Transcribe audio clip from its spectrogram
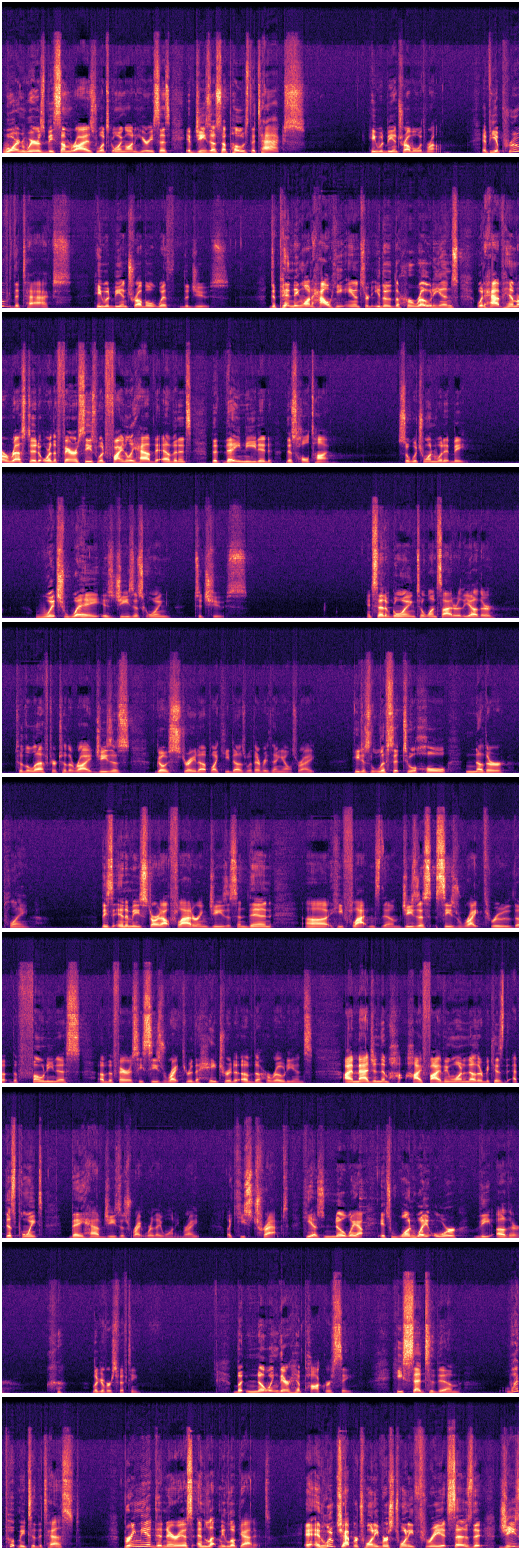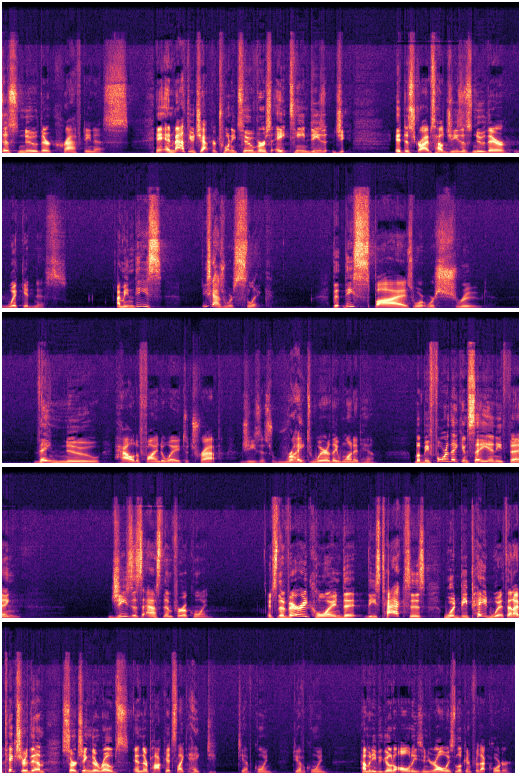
Warren Wiersbe summarized what's going on here. He says, if Jesus opposed the tax, he would be in trouble with Rome. If he approved the tax, he would be in trouble with the Jews. Depending on how he answered, either the Herodians would have him arrested or the Pharisees would finally have the evidence that they needed this whole time. So, which one would it be? Which way is Jesus going to choose? Instead of going to one side or the other, to the left or to the right. Jesus goes straight up like he does with everything else, right? He just lifts it to a whole nother plane. These enemies start out flattering Jesus, and then uh, he flattens them. Jesus sees right through the, the phoniness of the Pharisees, he sees right through the hatred of the Herodians. I imagine them high fiving one another because at this point, they have Jesus right where they want him, right? Like he's trapped. He has no way out. It's one way or the other. Look at verse 15. But knowing their hypocrisy, he said to them, Why put me to the test? Bring me a denarius and let me look at it. In Luke chapter 20, verse 23, it says that Jesus knew their craftiness. In Matthew chapter 22, verse 18, it describes how Jesus knew their wickedness. I mean, these, these guys were slick. That these spies were, were shrewd. They knew how to find a way to trap Jesus right where they wanted him. But before they can say anything, Jesus asked them for a coin. It's the very coin that these taxes would be paid with. And I picture them searching their robes in their pockets, like, hey, do you, do you have a coin? Do you have a coin? How many of you go to Aldi's and you're always looking for that quarter?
